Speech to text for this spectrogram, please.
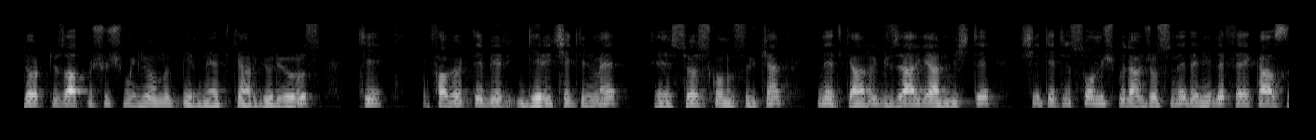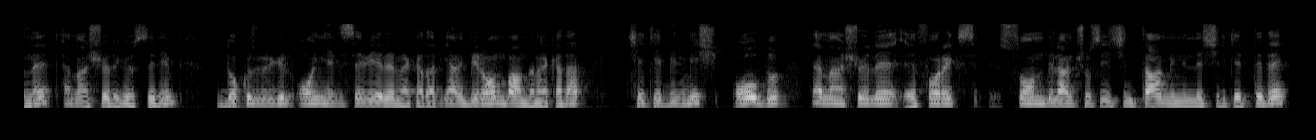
463 milyonluk bir net kar görüyoruz ki Favök'te bir geri çekilme e, söz konusuyken net karı güzel gelmişti. Şirketin son 3 bilançosu nedeniyle FK'sını hemen şöyle göstereyim. 9,17 seviyelerine kadar yani 1.10 bandına kadar çekebilmiş oldu. Hemen şöyle e, Forex son bilançosu için tahmininde şirkette de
